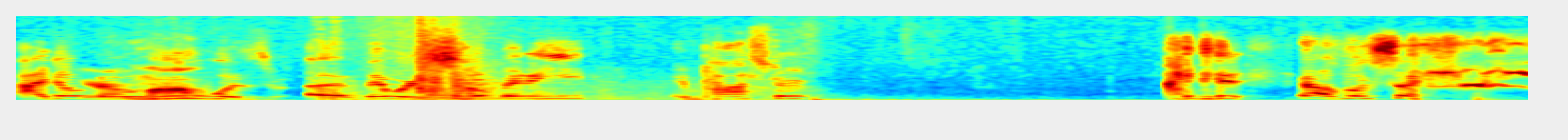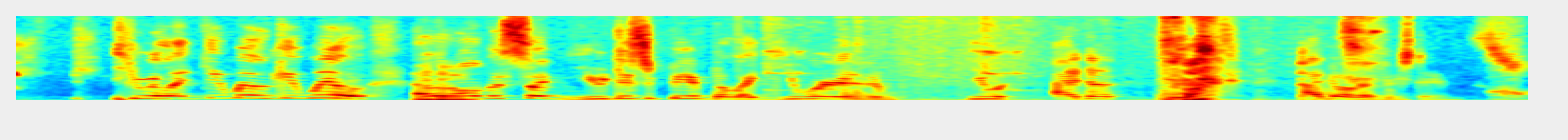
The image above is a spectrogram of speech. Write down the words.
I don't Your know mom. who was. Uh, there were so many imposters. I did. All of a sudden, you were like, "Get Will, get Will," and then all of a sudden you disappeared. But like you were in. a- You. I don't. What? I don't understand. Let's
